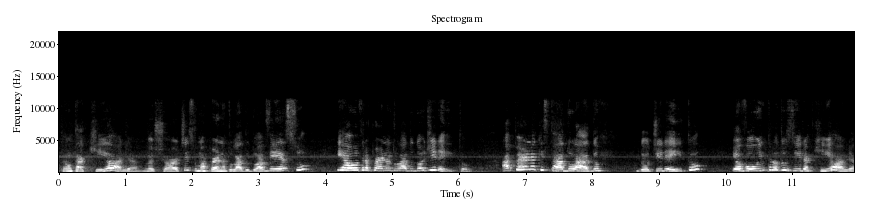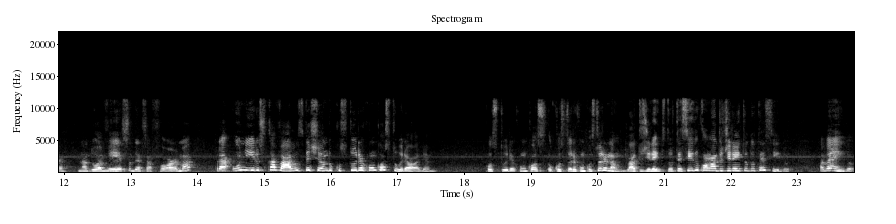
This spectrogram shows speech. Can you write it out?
Então, tá aqui, olha, meus shorts, uma perna do lado do avesso e a outra perna do lado do direito. A perna que está do lado do direito, eu vou introduzir aqui, olha, na do avesso, dessa forma, pra unir os cavalos, deixando costura com costura, olha. Costura com costura, costura com costura não, lado direito do tecido com lado direito do tecido. Tá vendo?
